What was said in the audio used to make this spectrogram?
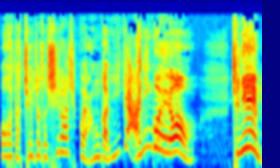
어, 나 죄 져서 싫어하실 거야. 안 가. 이게 아닌 거예요. 주님,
